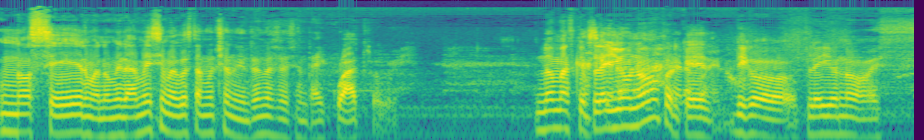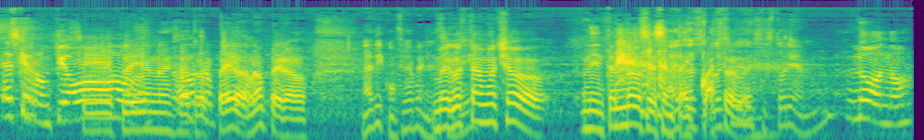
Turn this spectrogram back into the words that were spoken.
No sé, hermano. Mira, a mí sí me gusta mucho Nintendo 64, güey. No más que Es Play que era- 1, era porque bueno. digo, Play 1 es. Es que rompió. Sí, Play 1 es otro, pedo, ¿no? Pero Nadie confiaba en el me CD. gusta mucho Nintendo Ah, esa es- 64, esa güey. historia, ¿no? No, no.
